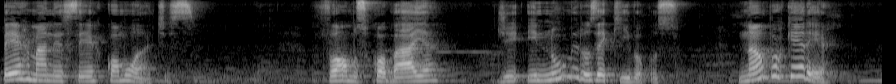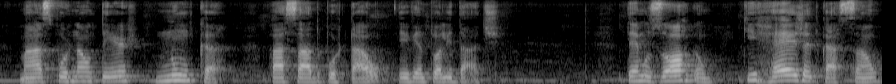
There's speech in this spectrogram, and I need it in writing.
permanecer como antes. Fomos cobaia de inúmeros equívocos, não por querer, mas por não ter nunca passado por tal eventualidade. Temos órgão que rege a educação,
